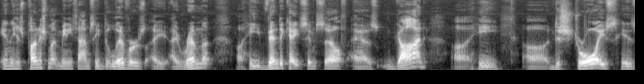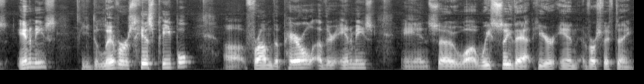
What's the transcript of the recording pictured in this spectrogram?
in his punishment, many times he delivers a, a remnant. Uh, he vindicates himself as God. Uh, he uh, destroys his enemies. He delivers his people uh, from the peril of their enemies. And so uh, we see that here in verse 15.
